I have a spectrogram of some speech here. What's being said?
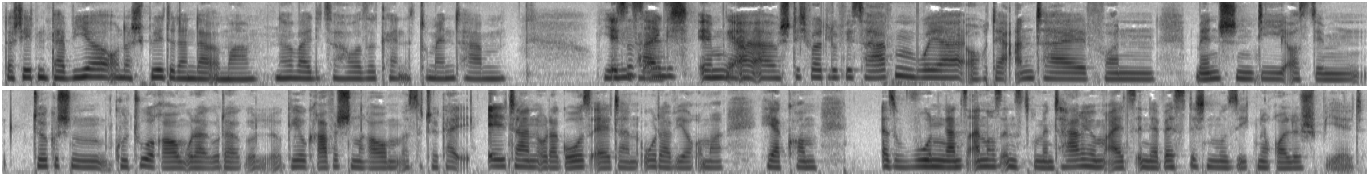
Da steht ein Klavier und das spielte dann da immer, ne, weil die zu Hause kein Instrument haben. Jedenfalls, ist es eigentlich im ja. Äh, Stichwort Ludwigshafen, wo ja auch der Anteil von Menschen, die aus dem türkischen Kulturraum oder, oder geografischen Raum aus der Türkei, Eltern oder Großeltern oder wie auch immer herkommen, also wo ein ganz anderes Instrumentarium als in der westlichen Musik eine Rolle spielt.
